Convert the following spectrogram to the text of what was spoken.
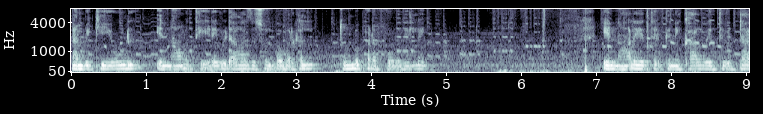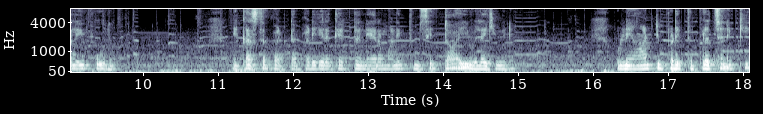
நம்பிக்கையோடு என் நாமத்தை இடைவிடாது சொல்பவர்கள் துன்பப்படப் போவதில்லை. என் ஆலயத்திற்கு நீ கால் வைத்து விட்டாலே போதும். நீ கஷ்டப்பட்ட படுகிற கெட்ட நேரம் அனைத்தும் சிட்டாய் விலகிவிடும். உன்னை ஆட்டி படைத்த பிரச்சனைக்கு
